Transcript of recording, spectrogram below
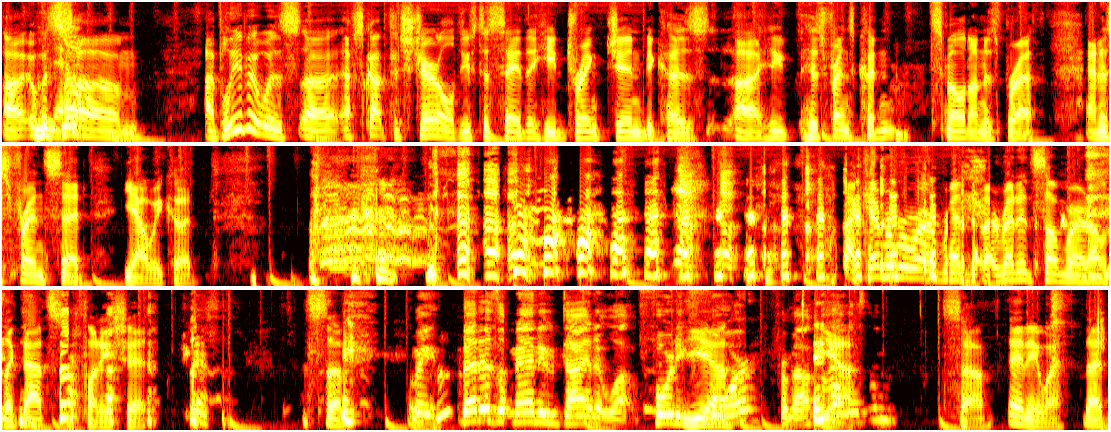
Uh, it was, No. um, I believe it was uh, F. Scott Fitzgerald used to say that he drank gin because uh, he his friends couldn't smell it on his breath, and his friends said, "Yeah, we could." I can't remember where I read that. I read it somewhere, and I was like, "That's some funny shit." So, Wait, that is a man who died at what, 44 Yeah. from alcoholism? Yeah. so anyway, that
